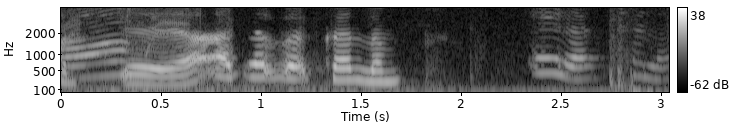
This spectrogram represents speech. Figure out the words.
Aa, hadi bakalım. helal helal.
